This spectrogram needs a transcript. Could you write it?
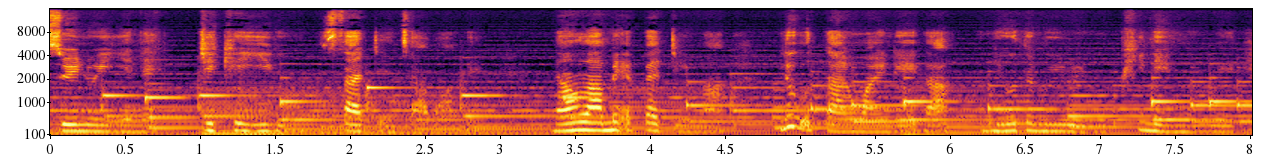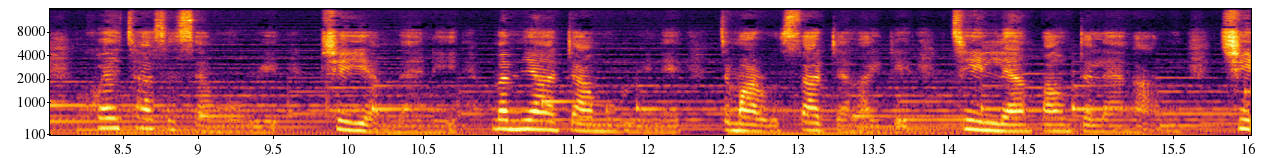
ဆွေးနွေးရင်းနဲ့ဒီခရီးကိုစတင်ကြပါမယ်နောင်လာမယ့်အပတ်ဒီမှာလူအတိုင်းဝိုင်းတွေကအမျိုးသမီးတွေကိုဖိနှိပ်မှုတွေ ခွဲခြားဆက်ဆံမှုတွေဖြစ်ရမှန်းနေမမျှတမှုတွေနဲ့ကျမတို့စတင်လိုက်တဲ့ခြေလမ်းပေါင်းတလန်းကနေခြေ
